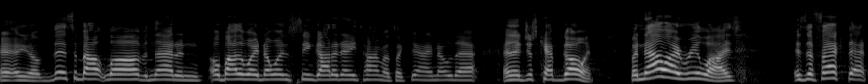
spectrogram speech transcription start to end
And, you know, this about love and that, and oh, by the way, no one's seen God at any time. I was like, yeah, I know that. And it just kept going. But now I realize is the fact that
